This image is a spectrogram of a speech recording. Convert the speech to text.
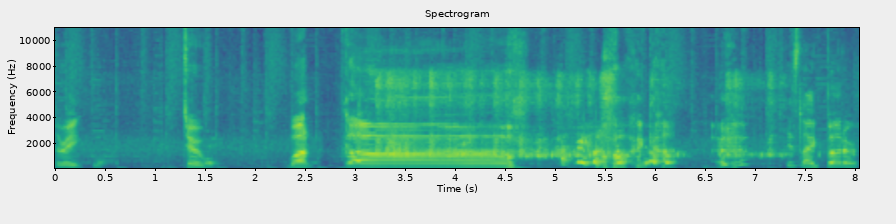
Three, Yeah. two, one, go! Oh my god. It's like butter.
